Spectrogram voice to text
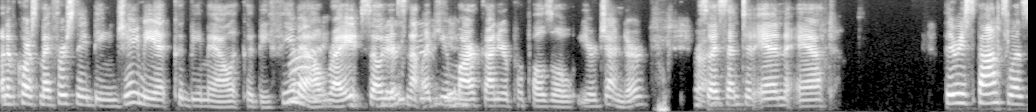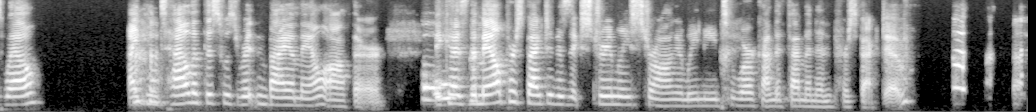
and of course my first name being jamie it could be male it could be female right, right? so Very it's not like you mark on your proposal your gender right. so i sent it in and the response was well i can tell that this was written by a male author oh. because the male perspective is extremely strong and we need to work on the feminine perspective and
